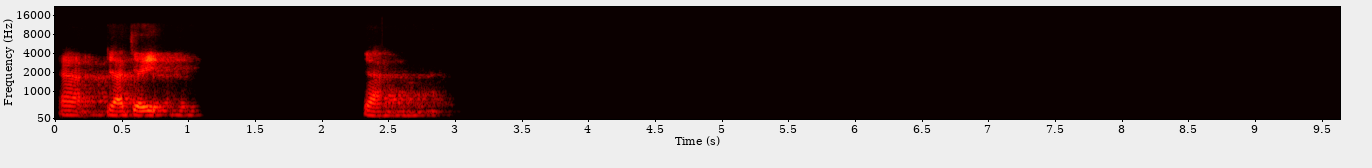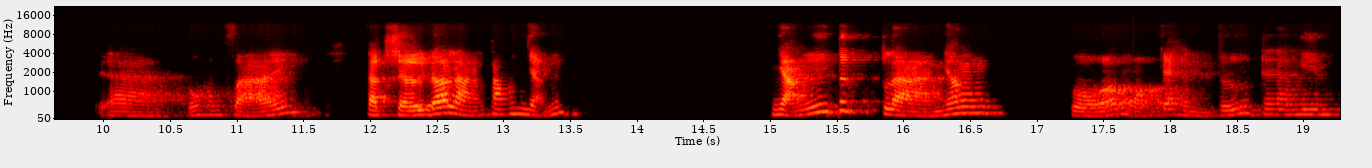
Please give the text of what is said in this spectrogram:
À, dạ chị dạ. À, cũng không phải. Thật sự đó là tâm nhẫn. Nhẫn tức là nhân của một cái hình tướng trang nghiêm.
